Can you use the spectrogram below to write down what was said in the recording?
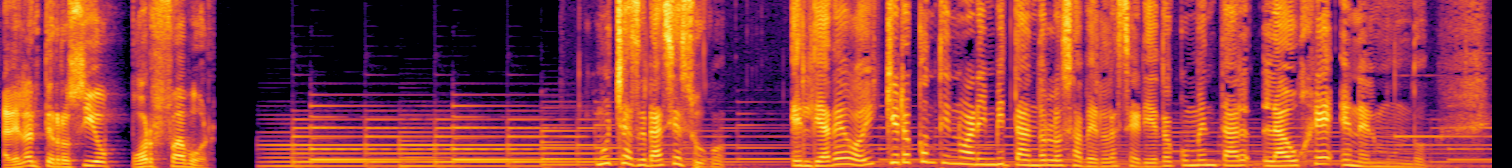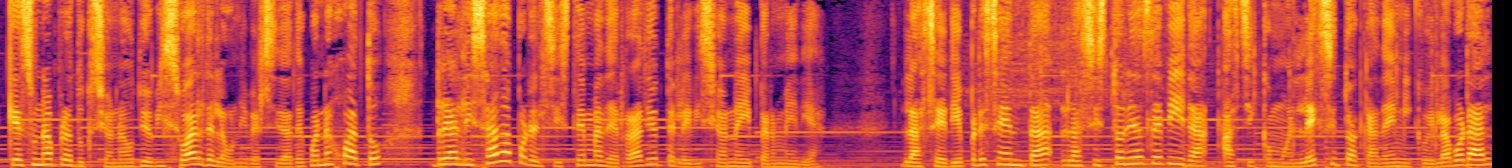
Adelante Rocío, por favor. Muchas gracias Hugo. El día de hoy quiero continuar invitándolos a ver la serie documental La UG en el Mundo, que es una producción audiovisual de la Universidad de Guanajuato realizada por el Sistema de Radio, Televisión e Hipermedia. La serie presenta las historias de vida, así como el éxito académico y laboral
